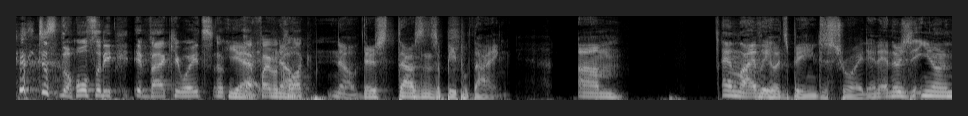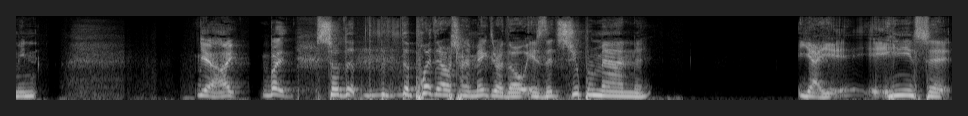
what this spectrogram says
just the whole city evacuates at- Yeah. at five no, o'clock. No, there's thousands of people dying, um, and livelihoods being destroyed, and, and there's you know what I mean. Yeah, I. But So the, the the point that I was trying to make there though is that Superman, yeah, he, he needs to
